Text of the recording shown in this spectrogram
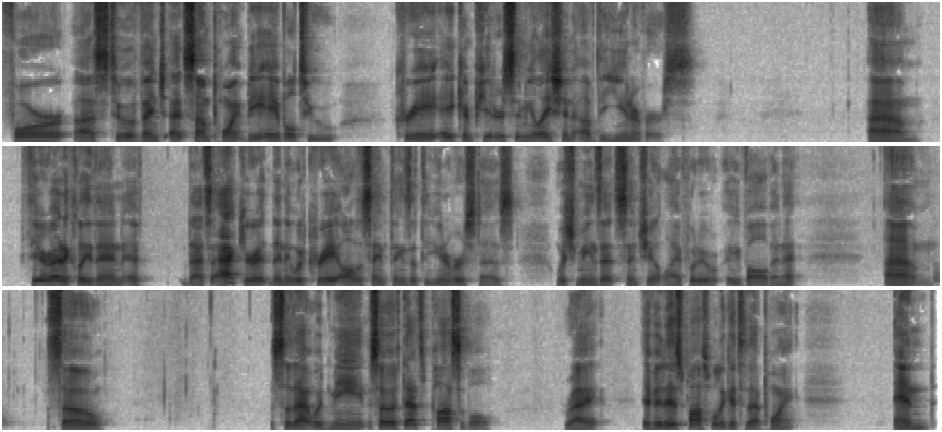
for us to event at some point be able to create a computer simulation of the universe. Um, theoretically, then, if that's accurate, then it would create all the same things that the universe does, which means that sentient life would evolve in it. Um, so, so that would mean so if that's possible, right? If it is possible to get to that point, and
